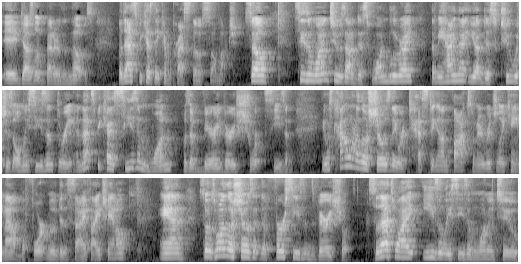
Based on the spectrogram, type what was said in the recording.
it does look better than those. But that's because they compress those so much. So season one and two is on disc one Blu-ray. Then behind that you have disc two, which is only season three, and that's because season one was a very, very short season. It was kind of one of those shows they were testing on Fox when it originally came out before it moved to the Sci-Fi Channel. And so it's one of those shows that the first season's very short. So that's why easily season one and two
